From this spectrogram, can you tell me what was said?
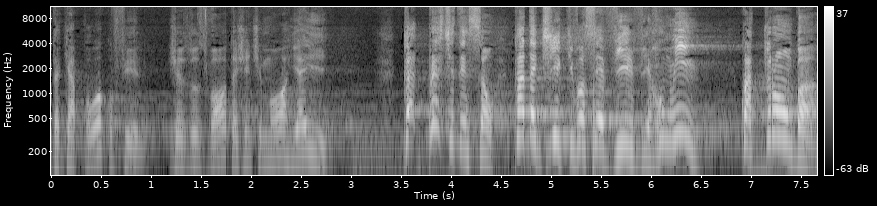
Daqui a pouco, filho, Jesus volta, a gente morre, e aí? Preste atenção, cada dia que você vive ruim, com a tromba,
